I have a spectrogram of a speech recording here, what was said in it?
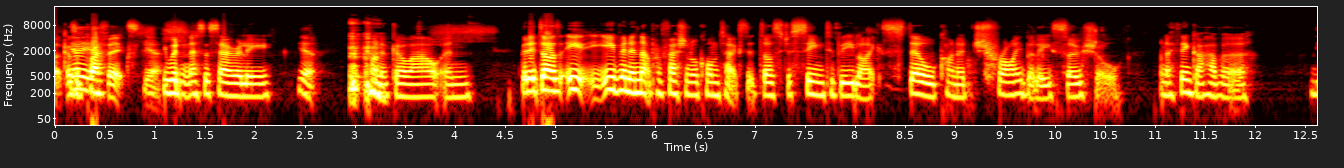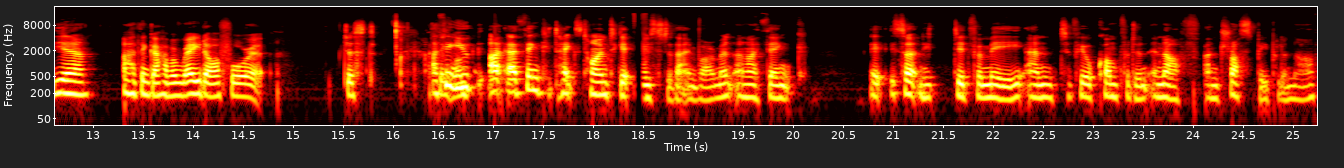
work as Yeah, a yeah. prefix. Yes. You wouldn't necessarily Yeah. kind of go out and. But it does, e- even in that professional context, it does just seem to be like still kind of tribally social. And I think I have a, Yeah. I think I have a radar for it. Just, I think you. I, I think it takes time to get used to that environment, and I think it, it certainly did for me, and to feel confident enough and trust people enough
